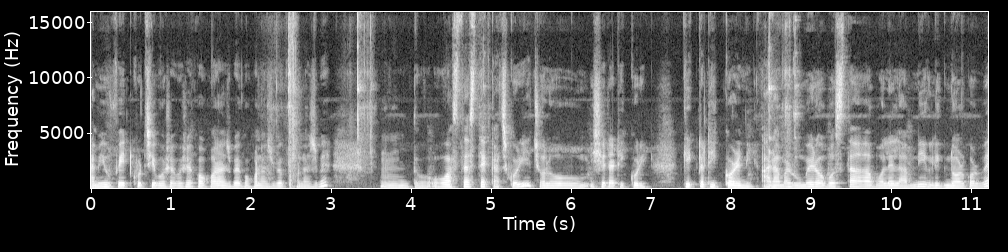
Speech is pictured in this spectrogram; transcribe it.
আমি ওয়েট করছি, বসে বসে কখন আসবে কখন আসবে কখন আসবে। তো ও আস্তে আস্তে এক কাজ করি, চলো সেটা ঠিক করি। কেকটা ঠিক করেনি। আর আমার রুমের অবস্থা বলে লাভ নেই, এগুলো ইগনোর করবে।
